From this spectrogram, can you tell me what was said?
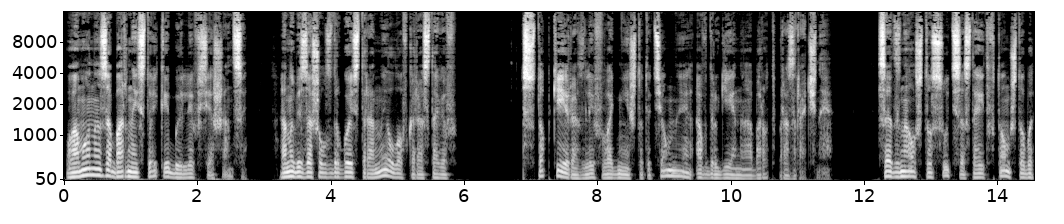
У Амона за барной стойкой были все шансы. Анубис зашел с другой стороны, ловко расставив стопки и разлив в одни что-то темное, а в другие, наоборот, прозрачное. Сет знал, что суть состоит в том, чтобы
